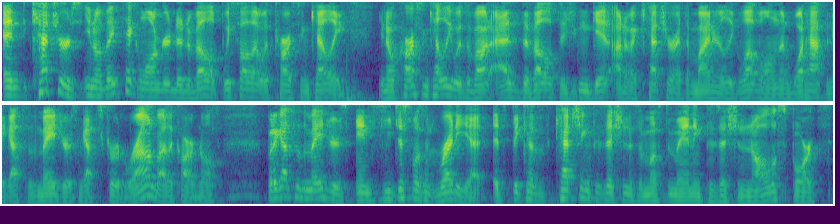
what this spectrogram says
and catchers, you know, they take longer to develop. We saw that with Carson Kelly. You know, Carson Kelly was about as developed as you can get out of a catcher at the minor league level. And then what happened? He got to the majors and got screwed around by the Cardinals. But he got to the majors and he just wasn't ready yet. It's because the catching position is the most demanding position in all of sports,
